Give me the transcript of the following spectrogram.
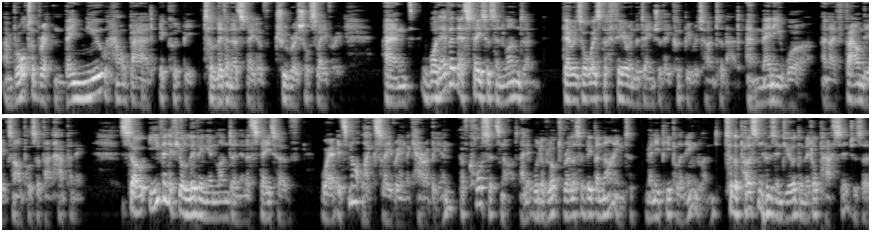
and brought to Britain. They knew how bad it could be to live in a state of true racial slavery. And whatever their status in London, there is always the fear and the danger they could be returned to that. And many were. And I've found the examples of that happening. So even if you're living in London in a state of where it's not like slavery in the Caribbean, of course it's not, and it would have looked relatively benign to many people in England, to the person who's endured the Middle Passage as a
